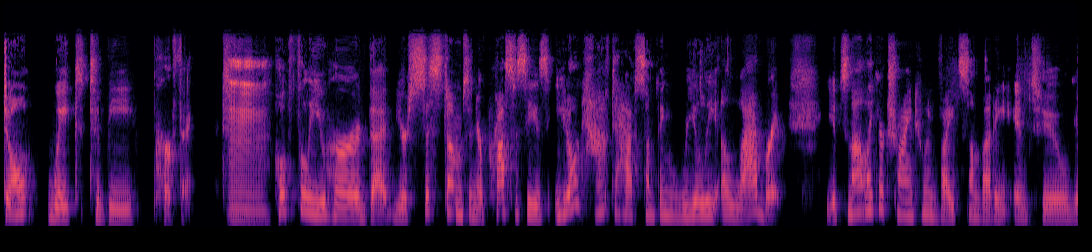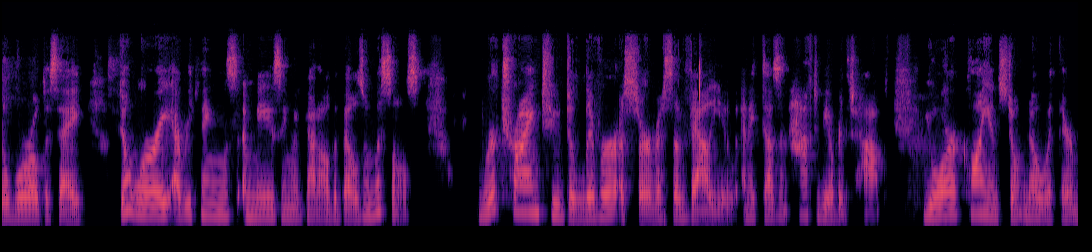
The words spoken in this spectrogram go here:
don't wait to be perfect. Mm. Hopefully, you heard that your systems and your processes, you don't have to have something really elaborate. It's not like you're trying to invite somebody into your world to say, Don't worry, everything's amazing. We've got all the bells and whistles. We're trying to deliver a service of value, and it doesn't have to be over the top. Your clients don't know what they're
